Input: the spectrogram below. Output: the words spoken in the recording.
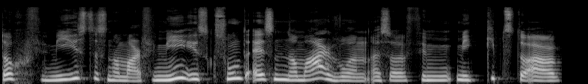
doch, für mich ist das normal. Für mich ist gesund essen normal geworden. Also für mich gibt es da auch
